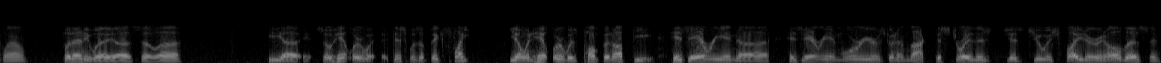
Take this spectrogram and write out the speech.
clown. But anyway, uh, so uh, he uh, so Hitler. This was a big fight. You know, when Hitler was pumping up the his Aryan uh, his Aryan warriors going to knock destroy this just Jewish fighter and all this, and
